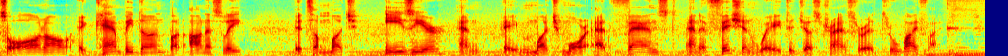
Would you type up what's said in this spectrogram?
So all in all, it can be done, but honestly, it's a much easier and a much more advanced and efficient way to just transfer it through Wi-Fi.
